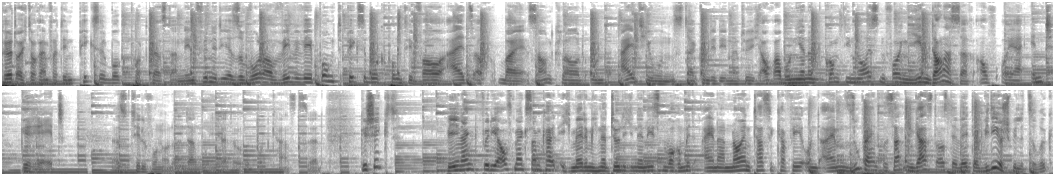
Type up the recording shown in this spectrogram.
hört euch doch einfach den Pixelbook Podcast an. Den findet ihr sowohl auf www.pixelbook.tv als auch bei Soundcloud und iTunes. Da könnt ihr den natürlich auch abonnieren und bekommt die neuesten Folgen jeden Donnerstag auf euer Endgerät. Also Telefon oder da, wo ihr halt eure Podcasts hört. Geschickt. Vielen Dank für die Aufmerksamkeit. Ich melde mich natürlich in der nächsten Woche mit einer neuen Tasse Kaffee und einem super interessanten Gast aus der Welt der Videospiele zurück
